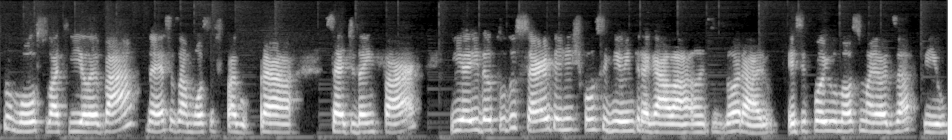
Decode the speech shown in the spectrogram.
para o moço lá que ia levar né, essas amostras para a sede da Infar. E aí deu tudo certo e a gente conseguiu entregar lá antes do horário. Esse foi o nosso maior desafio.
